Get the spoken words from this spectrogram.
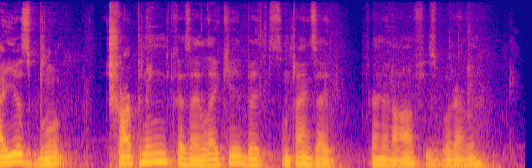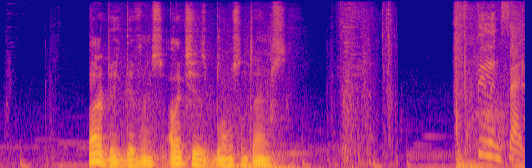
I use bloom sharpening because I like it, but sometimes I turn it off, is whatever. Not a big difference. I like to use bloom sometimes. In sight.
